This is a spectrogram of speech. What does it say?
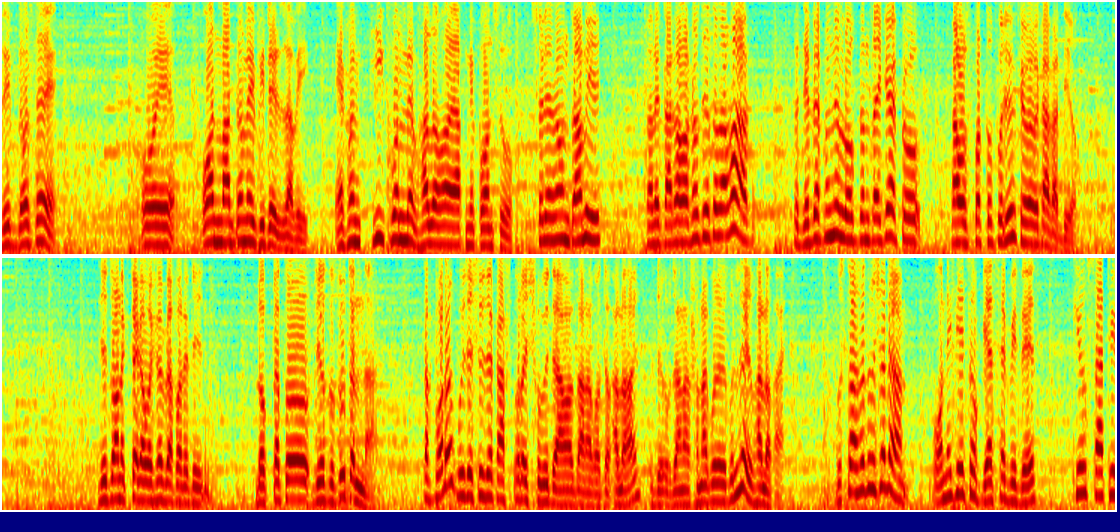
জিদ ধরছে। ওই ওর মাধ্যমে বিদেশ যাবে। এখন কি করলে ভালো হয় আপনি পঞ্চ সেটা যখন যাবি তাহলে টাকা দিয়ে তো ব্যাপার। তো যে দেখুন লোকজন থেকে একটু কাগজপত্র করে সেভাবে টাকা দিও। যেহেতু অনেক টাকা পয়সার ব্যাপার এটি, লোকটা তো যেহেতু দুতেন না, তারপরেও বুঝে সুঝে কাজ করার সুবিধা আমার জানা মতো ভালো হয়। জানাশোনা করে করলে ভালো হয়। বুঝতে পারছ তুমি সেটা অনেকেই তো গেছে বিদেশ, কেউ চাকরি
